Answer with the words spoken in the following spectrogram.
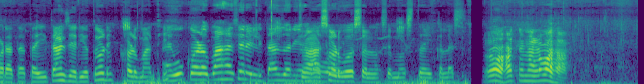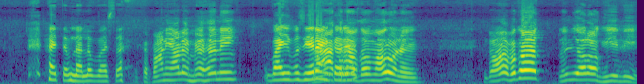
કરાતા હતા એ તાંજરીઓ તોડે ખડમાંથી. ઉકળો પાસે છે ને એટલે જો આ સોળ વસલનો છે મસ્ત એ કલાસ. ઓ હાથમાં લવાસા. હા તમને લબાસા તો પાણી હાલે મેં છે નહીં. બાઈ પછી હેરાન આ કરે? તો મારો નહીં તો હા ભગત લીલી આલો ઘી બી.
